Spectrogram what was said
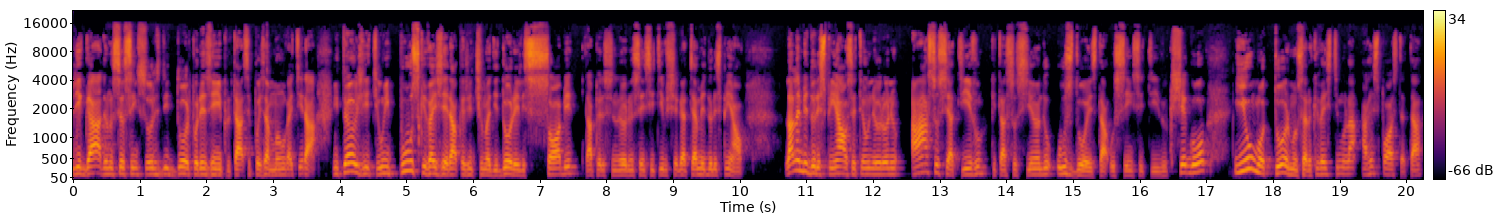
ligado nos seus sensores de dor, por exemplo, tá? Você pôs a mão, vai tirar. Então, gente, o impulso que vai gerar o que a gente chama de dor, ele sobe, tá? Pelo neurônio sensitivo, chega até a medula espinhal. Lá na medula espinhal, você tem um neurônio associativo que está associando os dois, tá? O sensitivo que chegou e o motor, moçada, que vai estimular a resposta, tá?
